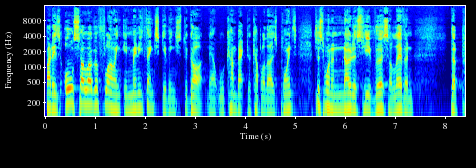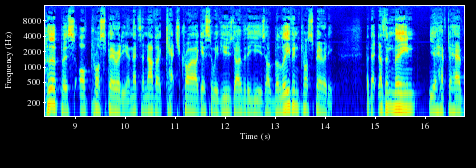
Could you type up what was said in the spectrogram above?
but is also overflowing in many thanksgivings to God. Now, we'll come back to a couple of those points. Just want to notice here, verse 11, the purpose of prosperity. And that's another catch cry, I guess, that we've used over the years. I believe in prosperity, but that doesn't mean you have to have,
